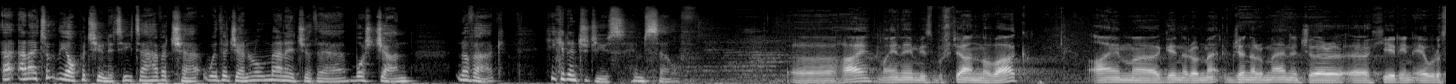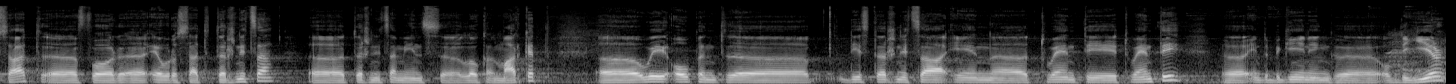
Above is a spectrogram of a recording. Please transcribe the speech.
And I took the opportunity to have a chat with the general manager there, Boštjan Novak. He can introduce himself. Uh, hi, my name is Boštjan Novak. I'm uh, general, ma- general manager uh, here in Evrosad uh, for uh, Evrosad Tržnica. Uh, Tržnica means local market. we opened this Tržnica in 2020, Uh, in the beginning uh, of the year.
